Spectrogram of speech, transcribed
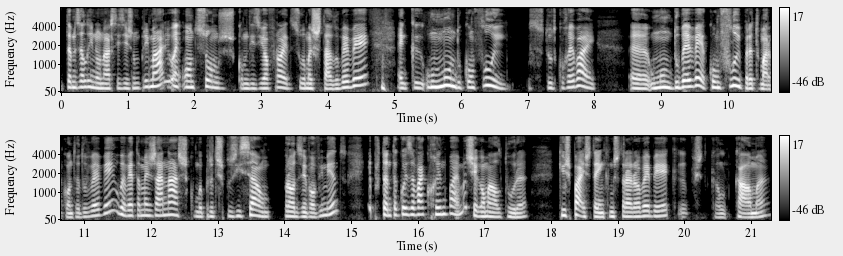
Estamos ali no narcisismo primário, onde somos, como dizia o Freud, sua majestade o bebê, em que o mundo conflui, se tudo correr bem, eh, o mundo do bebê conflui para tomar conta do bebê, o bebê também já nasce com uma predisposição para o desenvolvimento e, portanto, a coisa vai correndo bem. Mas chega uma altura que os pais têm que mostrar ao bebê que, cal- calma,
